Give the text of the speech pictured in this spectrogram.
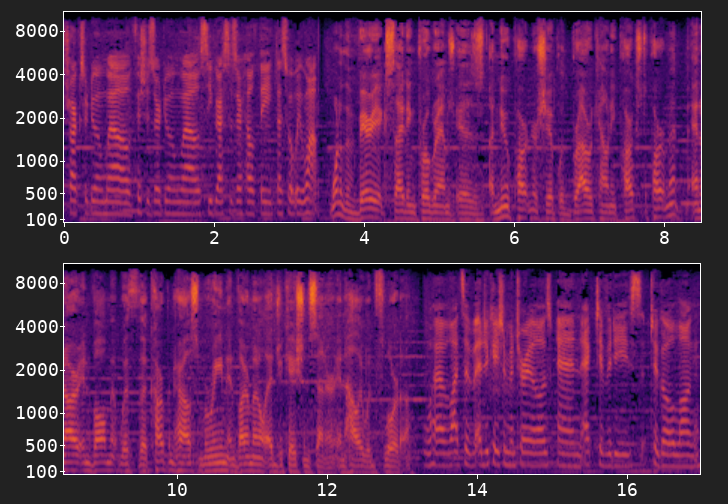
sharks are doing well, fishes are doing well, seagrasses are healthy. That's what we want. One of the very exciting programs is a new partnership with Broward County Parks Department and our involvement with the Carpenter House Marine Environmental Education Center in Hollywood, Florida. We'll have lots of education materials and activities to go along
